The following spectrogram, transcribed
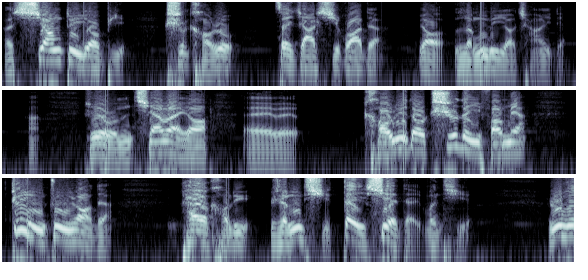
呃，相对要比吃烤肉再加西瓜的要能力要强一点啊。所以我们千万要呃考虑到吃的一方面，更重要的还要考虑人体代谢的问题。如果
